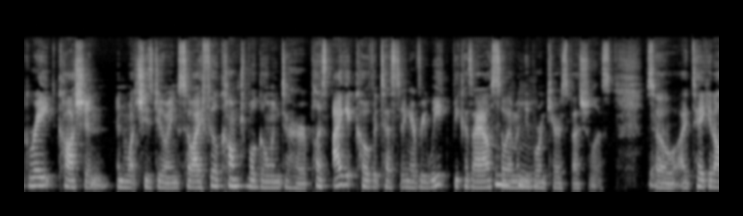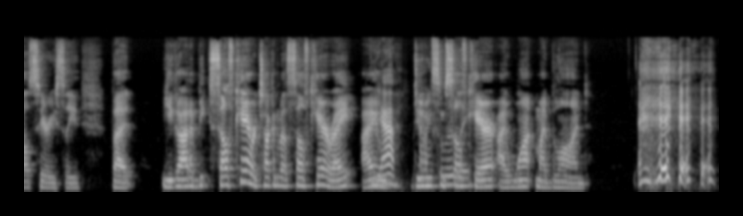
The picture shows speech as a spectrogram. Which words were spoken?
great caution in what she's doing. So I feel comfortable going to her. Plus, I get COVID testing every week because I also am a Mhm. newborn care specialist. So I take it all seriously. But you got to be self care. We're talking about self care, right? I'm Yeah, doing some self care. I want my blonde.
